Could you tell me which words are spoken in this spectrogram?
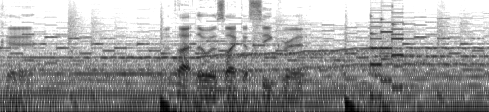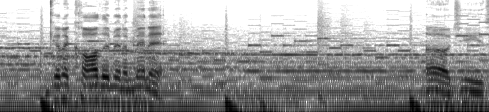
Okay. I thought there was like a secret. I'm gonna call them in a minute. Oh, jeez.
